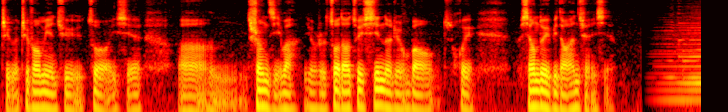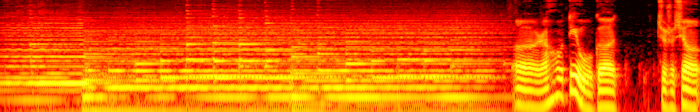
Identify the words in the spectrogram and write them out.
这个这方面去做一些。呃，升级吧，就是做到最新的这种包会相对比较安全一些。呃，然后第五个就是需要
